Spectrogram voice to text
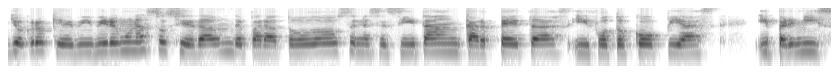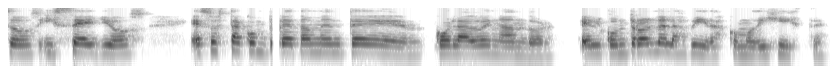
yo creo que vivir en una sociedad donde para todo se necesitan carpetas y fotocopias y permisos y sellos, eso está completamente colado en Andor. El control de las vidas, como dijiste.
